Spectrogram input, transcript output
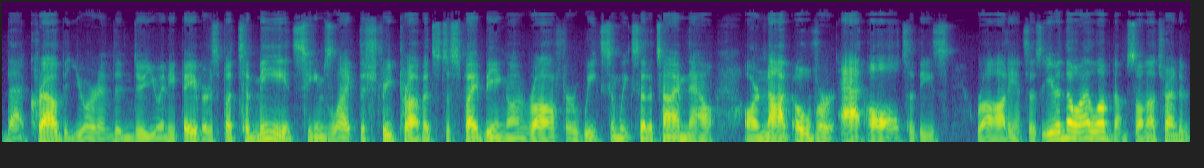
that crowd that you were in didn't do you any favors. But to me, it seems like the Street Profits, despite being on Raw for weeks and weeks at a time now, are not over at all to these Raw audiences, even though I love them. So I'm not trying to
